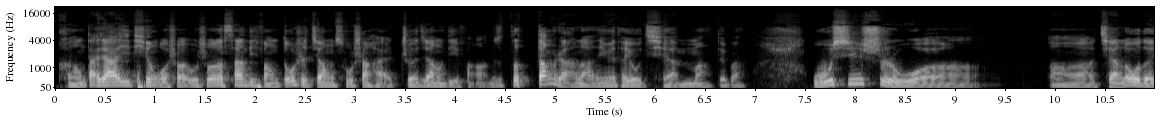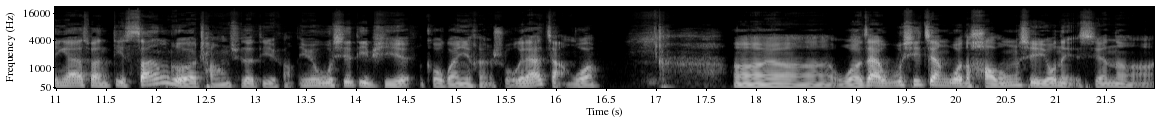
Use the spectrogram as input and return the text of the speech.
可能大家一听我说我说的三个地方都是江苏、上海、浙江的地方啊，这当然了，因为他有钱嘛，对吧？无锡是我呃捡漏的，应该算第三个常去的地方，因为无锡地皮跟我关系很熟。我给大家讲过，呃，我在无锡见过的好东西有哪些呢？啊，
